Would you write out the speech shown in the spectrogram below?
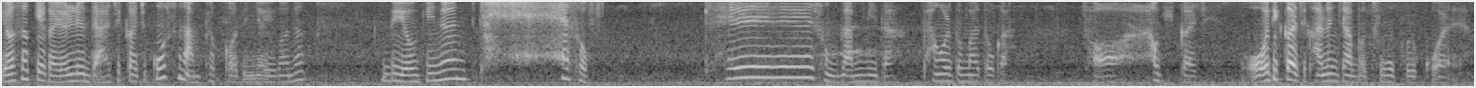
여섯 개가 열렸는데 아직까지 꽃은 안 폈거든요 이거는. 근데 여기는 계속 계속 납니다 방울토마토가. 저기까지 어디까지 가는지 한번 두고 볼 거예요.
